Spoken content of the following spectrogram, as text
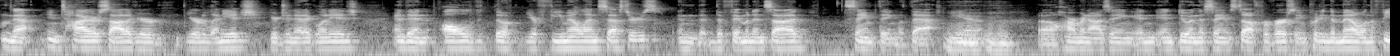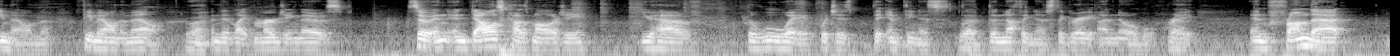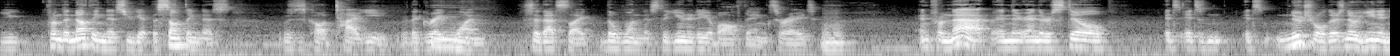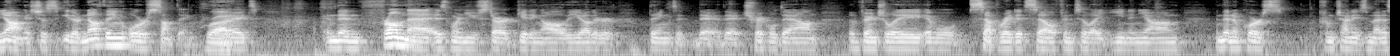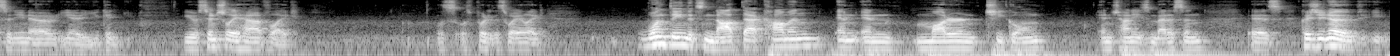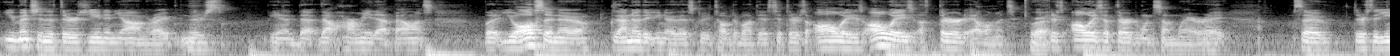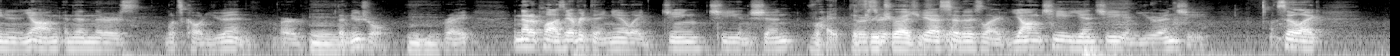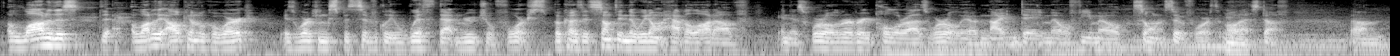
that entire side of your your lineage, your genetic lineage, and then all of the your female ancestors and the, the feminine side. Same thing with that, you mm-hmm, know, mm-hmm. uh, harmonizing and, and doing the same stuff, reversing, putting the male and the female and the female and the male, Right. and then like merging those. So in, in Taoist cosmology, you have the Wu Wei, which is the emptiness, the, Right. the nothingness, the great unknowable, right? And from that, you from the nothingness you get the somethingness, which is called Tai Yi, the great mm. one. So that's like the oneness, the unity of all things, right? Mm-hmm. And from that, and there and there's still, it's it's it's neutral. There's no yin and yang. It's just either nothing or something, Right. And then from that is when you start getting all the other things that, that, that trickle down. Eventually, it will separate itself into like yin and yang, and then of course, from Chinese medicine, you know, you know, you can, you essentially have like, let's let's put it this way, like, one thing that's not that common in in modern qigong, in Chinese medicine, is because you know you- mentioned that there's yin and yang, right? And there's you know that that harmony, that balance. But you also know, because I know that you know this, because we talked about this, that there's always, always a third element. Right. There's always a third one somewhere, right? So there's the yin and yang, and then there's what's called yuan, or mm-hmm. the neutral, mm-hmm. right? And that applies to everything, you know, like jing, qi, and Shen. Right. The Those three treasures. Yeah, so there's like yang qi, yin qi, and yuan qi. So like a lot of this, the, a lot of the alchemical work is working specifically with that neutral force because it's something that we don't have a lot of in this world. We're a very polarized world. We have night and day, male, female, so on and so forth, all that stuff. Um,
